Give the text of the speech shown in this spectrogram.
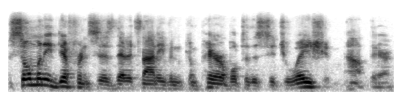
So many differences that it's not even comparable to the situation out there.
